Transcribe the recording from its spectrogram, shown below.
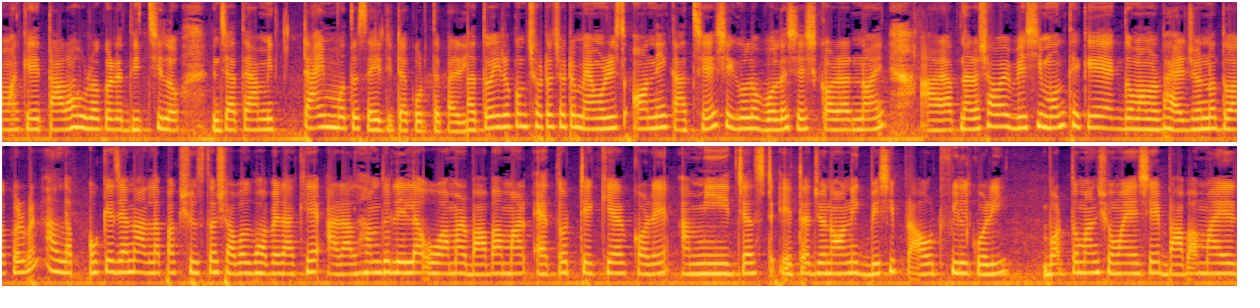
আমাকে তাড়াহুড়ো করে দিচ্ছিল যাতে আমি টাইম মতো সেহরিটা করতে পারি। তো এরকম ছোট ছোট মেমোরিজ অনেক আছে, সেগুলো বলে শেষ করার নয়। আর আপনারা সবাই বেশি মন থেকে একদম আমার ভাইয়ের জন্য দোয়া করবেন। আল্লাহ ওকে যেন আল্লাহ পাক সুস্থ সবলভাবে রাখে। আর আলহামদুলিল্লাহ ও আমার বাবা মার এত টেক কেয়ার করে, আমি জাস্ট এটার জন্য অনেক বেশি প্রাউড ফিল করি। বর্তমান সময়ে এসে বাবা মায়ের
